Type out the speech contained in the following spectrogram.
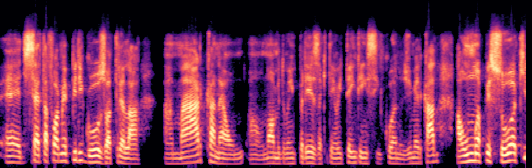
é de certa forma, é perigoso atrelar a marca, né, o, nome de uma empresa que tem 85 anos de mercado, a uma pessoa que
